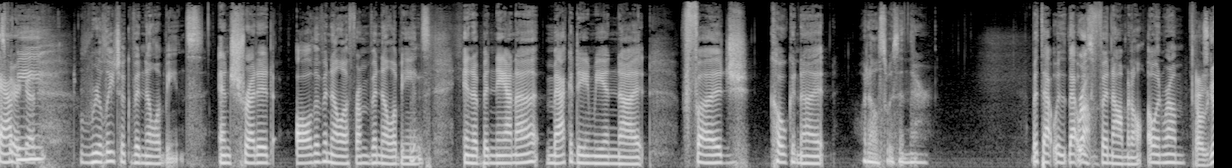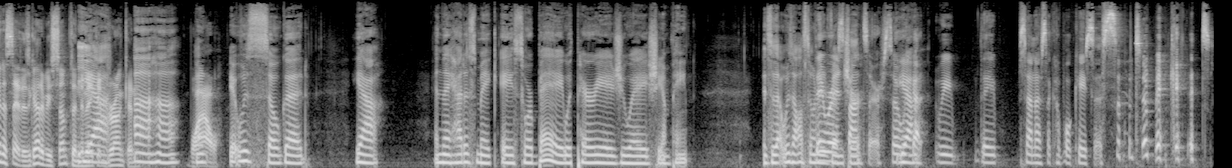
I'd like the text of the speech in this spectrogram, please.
Abby really took vanilla beans and shredded all the vanilla from vanilla beans in a banana, macadamia nut, fudge, coconut. What else was in there? But that was that was phenomenal. Oh, and rum. I was gonna say there's got to be something to make it drunken. Uh-huh. Wow. It was so good. Yeah. And they had us make a sorbet with Perrier Jouet champagne. And so that was also an They were a sponsor, so Yeah. we got we they sent us a couple cases to make it.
